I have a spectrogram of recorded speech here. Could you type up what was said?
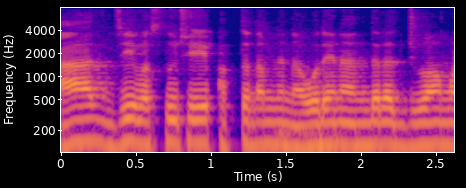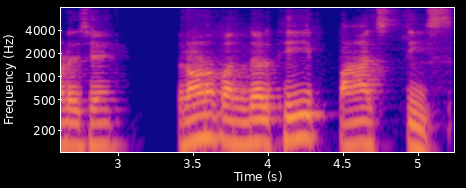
આ જે વસ્તુ છે એ ફક્ત તમને નવોદયના અંદર જ જોવા મળે છે. ત્રણ પંદરથી પાંચ ત્રીસ.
